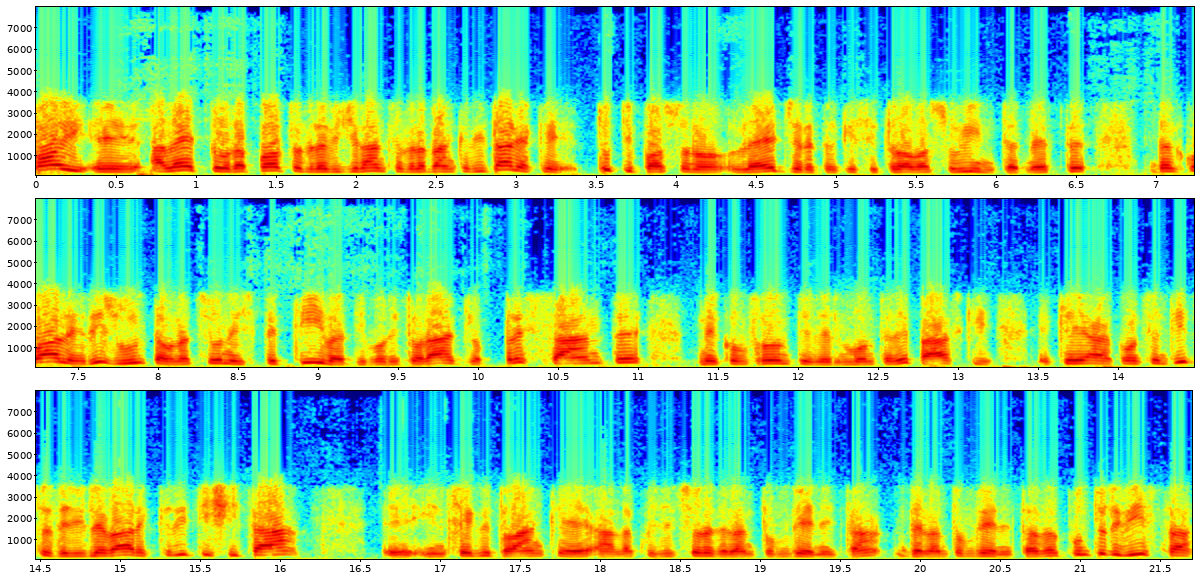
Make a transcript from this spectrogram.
Poi eh, ha letto un rapporto della vigilanza della Banca d'Italia che tutti possono leggere perché si trova su internet, dal quale risulta un'azione ispettiva di monitoraggio pressante nei confronti del Monte dei Paschi e che ha consentito di rilevare criticità in seguito anche all'acquisizione dell'Anton Veneta, dell'Anton Veneta, dal punto di vista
